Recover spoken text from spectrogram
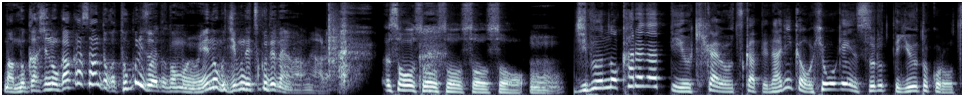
まあ昔の画家さんとか特にそうやったと思うよ。絵の具自分で作ってたんやからね、あれ。そうそうそうそうそう。うん。自分の体っていう機械を使って何かを表現するっていうところを突き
